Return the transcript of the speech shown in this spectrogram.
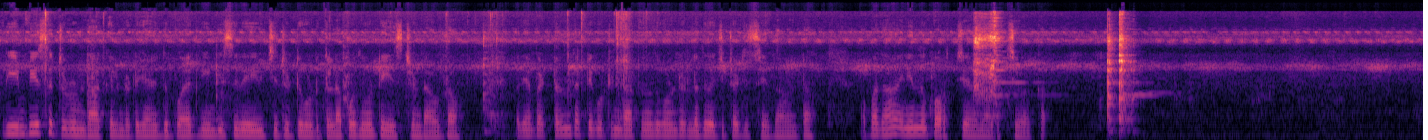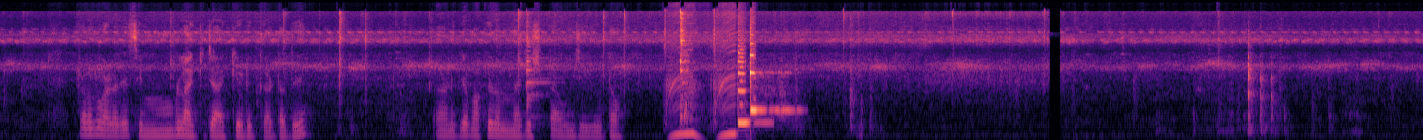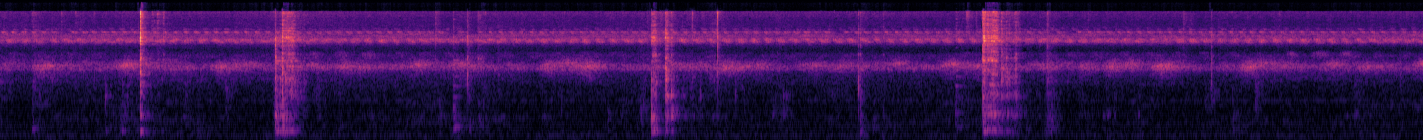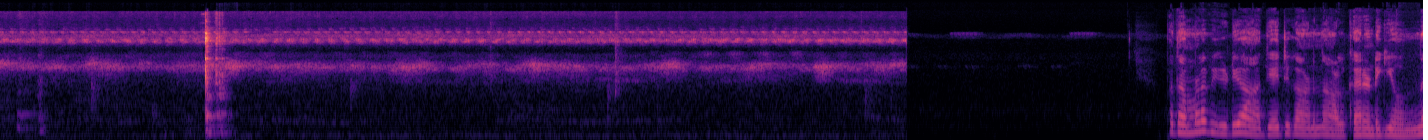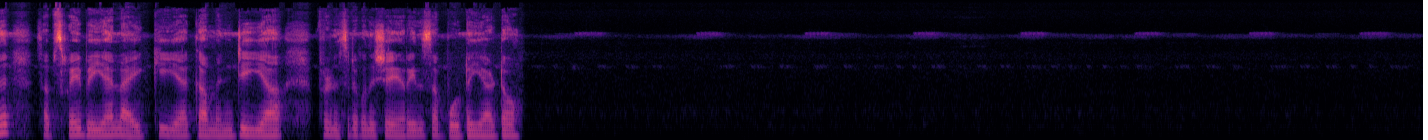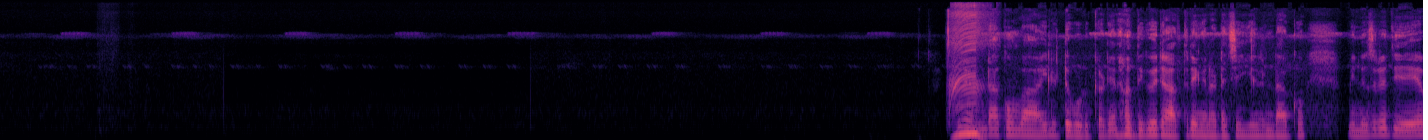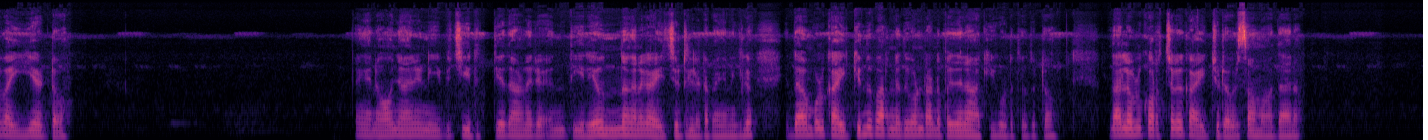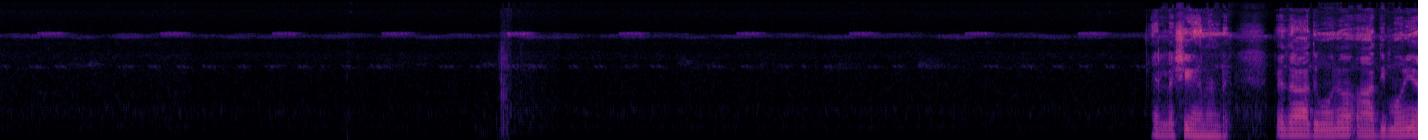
ഗ്രീൻ പീസ് ഇട്ടിട്ട് ഉണ്ടാക്കലുണ്ട് കേട്ടോ ഞാൻ ഇതുപോലെ ഗ്രീൻ പീസ് വേവിച്ചിട്ടിട്ട് കൊടുക്കലുണ്ട്. അപ്പോൾ ഒന്നും ടേസ്റ്റ് ഉണ്ടാവും കേട്ടോ അത് ഞാൻ പെട്ടെന്ന് തട്ടിക്കൂട്ടി ഉണ്ടാക്കുന്നത് കൊണ്ടുള്ളത് വെച്ചിട്ട് അഡ്ജസ്റ്റ് ചെയ്തതാണ് കേട്ടോ അപ്പോൾ അതാ ഇനി ഒന്ന് കുറച്ച് അടച്ച് വെക്കാം. നമുക്ക് വളരെ സിമ്പിളാക്കിയിട്ട് ആക്കി എടുക്കാം കേട്ടോ അത്. ആണെങ്കിൽ മക്കൾ നന്നായിട്ട് ഇഷ്ടമാവും ചെയ്യും കേട്ടോ. അപ്പോൾ നമ്മളെ വീഡിയോ ആദ്യമായിട്ട് കാണുന്ന ആൾക്കാരുണ്ടെങ്കിൽ ഒന്ന് സബ്സ്ക്രൈബ് ചെയ്യുക ലൈക്ക് ചെയ്യുക കമന്റ് ചെയ്യുക ഫ്രണ്ട്സിനൊക്കെ ഒന്ന് ഷെയർ ചെയ്ത് സപ്പോർട്ട് ചെയ്യുക കേട്ടോ ഉണ്ടാക്കും വായിലിട്ട് കൊടുക്കണം. ഞാൻ അധികം രാത്രി എങ്ങനെ കേട്ടോ ചെയ്യലുണ്ടാക്കും മിന്നൂസിന് തീരെ വയ്യ കേട്ടോ. എങ്ങനെയോ ഞാൻ എണീപ്പിച്ച് ഇരുത്തിയതാണ്. തീരെ ഒന്നും അങ്ങനെ കഴിച്ചിട്ടില്ല കേട്ടോ. അപ്പം എങ്ങനെയെങ്കിലും ഇതാകുമ്പോൾ കഴിക്കുമെന്ന് പറഞ്ഞത് കൊണ്ടാണ് ഇപ്പോൾ ഞാൻ ആക്കി കൊടുത്തത് കേട്ടോ. എന്നാലും അവൾ കുറച്ചൊക്കെ കഴിച്ചു കേട്ടോ. ഒരു സമാധാനം. നല്ല ക്ഷീണമുണ്ട് അപ്പോൾ ഇതാ ആദ്യമോനും ആദ്യമോനും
